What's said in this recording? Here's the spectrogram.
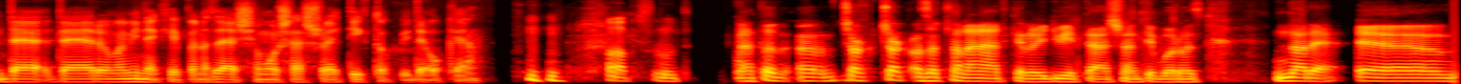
de, de erről majd mindenképpen az első mosásra egy TikTok videó kell. Abszolút. Hát csak, csak az a csalán átkerül egy virtuálisan Tiborhoz. Na de, ö,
